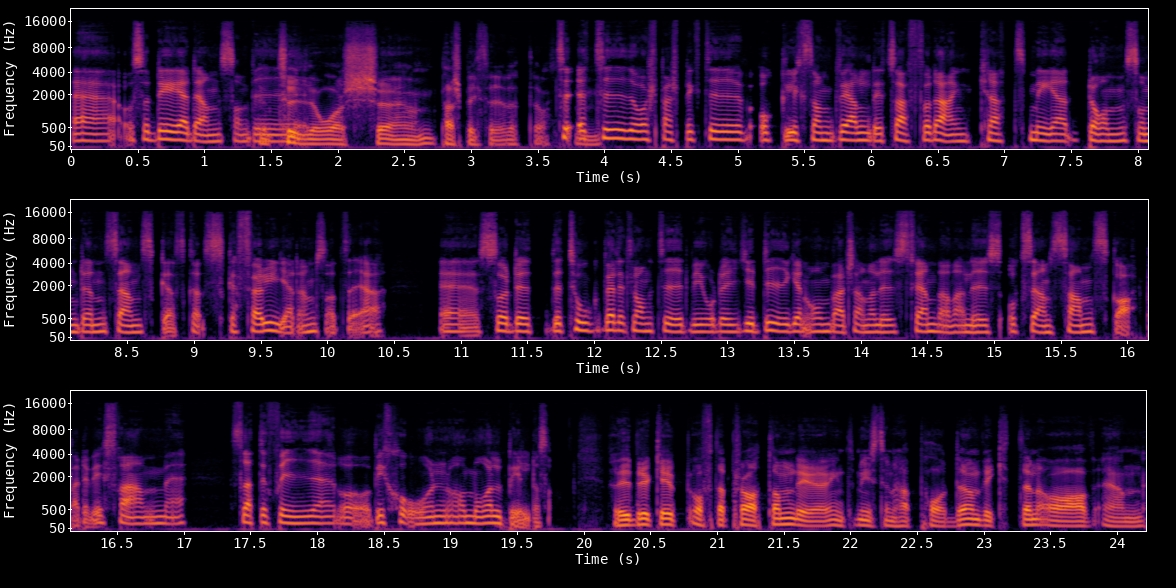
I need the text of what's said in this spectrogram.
Eh, och så det är den som vi... Tioårsperspektivet. Ja. Mm. Tioårsperspektiv och liksom väldigt så förankrat med de som den sen ska, ska, ska följa den så att säga. Eh, så det, det, tog väldigt lång tid. Vi gjorde gedigen omvärldsanalys, trendanalys och sen samskapade vi fram eh, strategier och vision och målbild och så. Vi brukar ju ofta prata om det, inte minst i den här podden, vikten av en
